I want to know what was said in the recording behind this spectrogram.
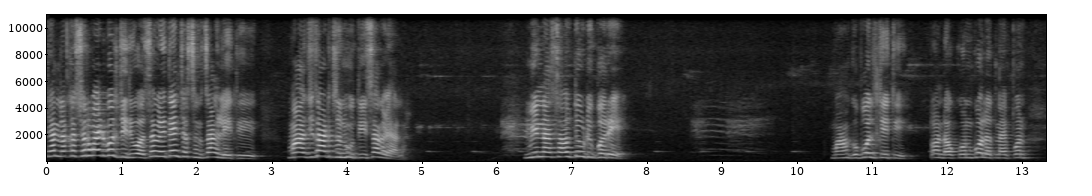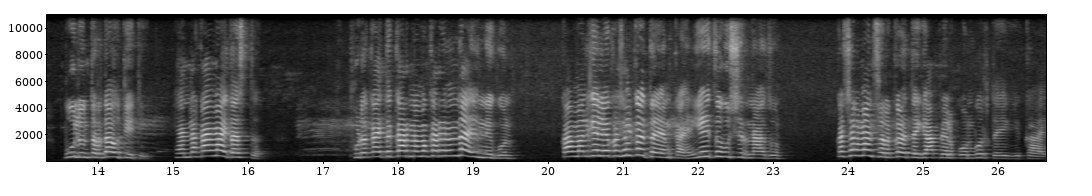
त्यांना कशाला वाईट बोलते ती सगळे त्यांच्या संग चांगले ती. माझीच अडचण होती सगळ्याला. मी नसाव तेवढी बरे. माग बोलते ती. तोंडावर कोण बोलत नाही पण बोलून तर धावते ती. ह्यांना काय माहीत असतं? पुढं काय तर कारनामा करायला जायचं निघून. कामाला गेल्यावर कशाला कळतं यान काय? यायचं उशीर ना अजून. कशाला माणसाला कळतंय की आपल्याला कोण बोलतंय की काय?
